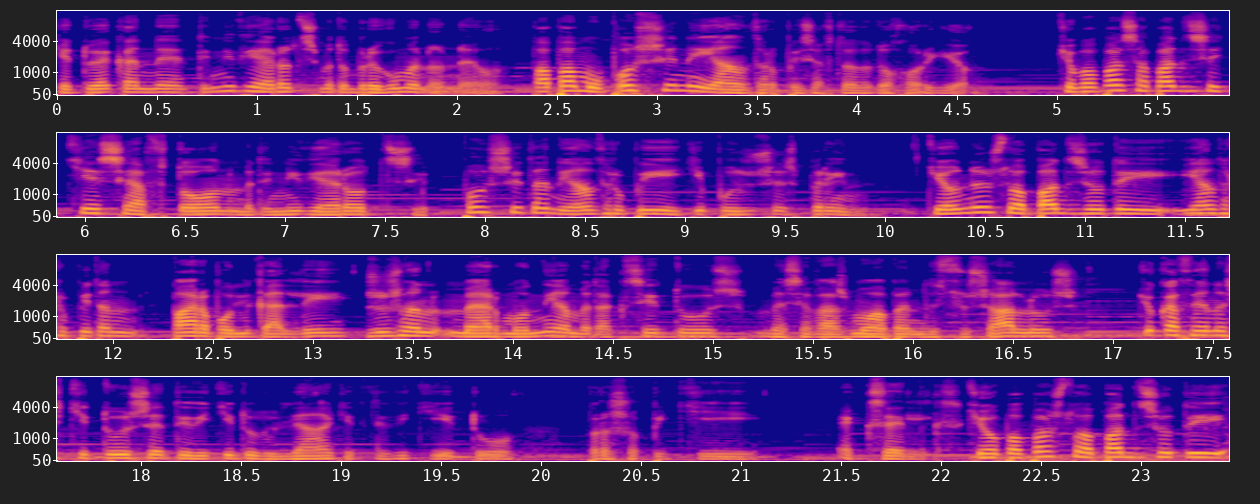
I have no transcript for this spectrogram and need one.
και του έκανε την ίδια ερώτηση με τον προηγούμενο νέο. Παπά μου, πώς είναι οι άνθρωποι σε αυτό εδώ το χωριό; Και ο παπάς απάντησε και σε αυτόν με την ίδια ερώτηση. Πώς ήταν οι άνθρωποι εκεί που ζούσες πριν; Και ο νέος του απάντησε ότι οι άνθρωποι ήταν πάρα πολύ καλοί, ζούσαν με αρμονία μεταξύ τους, με σεβασμό απέναντι στους άλλους και ο καθένας κοιτούσε τη δική του δουλειά και τη δική του προσωπική εξέλιξη. Και ο παπάς του απάντησε ότι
